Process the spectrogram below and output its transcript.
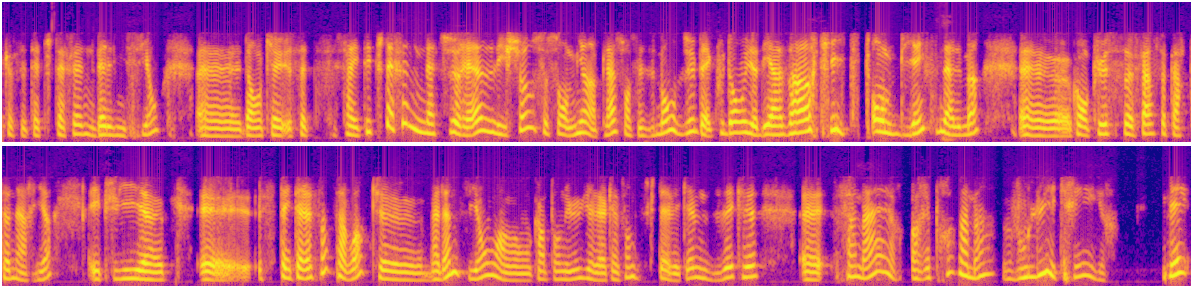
que c'était tout à fait une belle mission. Euh, donc, euh, ça a été tout à fait naturel. Les choses se sont mises en place. On s'est dit, mon Dieu, ben, coudonc, il y a des hasards qui, tombent bien finalement, euh, qu'on puisse faire ce partenariat. Et puis, c'est intéressant de savoir que Madame Dion, on- quand on a eu l'occasion de discuter avec elle, nous disait que sa mère aurait probablement voulu écrire, mais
